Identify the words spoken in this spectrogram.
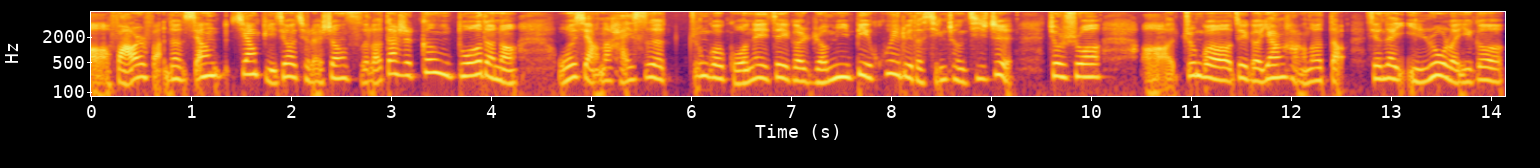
呃，反而反正相相比较起来升值了，但是更多的呢，我想呢还是。中国国内这个人民币汇率的形成机制，就是说，啊，中国这个央行呢，到现在引入了一个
